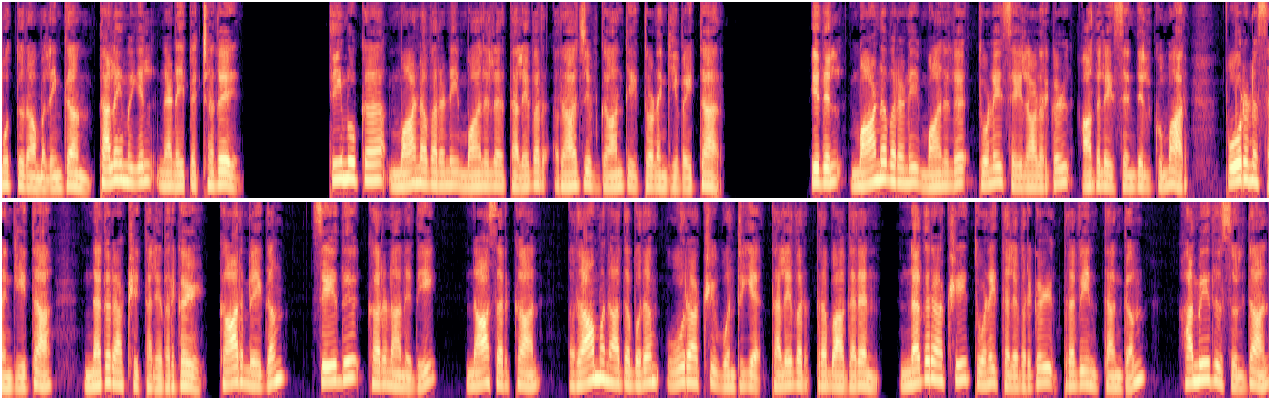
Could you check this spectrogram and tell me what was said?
முத்துராமலிங்கம் தலைமையில் நடைபெற்றது. திமுக மாணவரணி மாநில தலைவர் ராஜீவ் காந்தி தொடங்கி வைத்தார். இதில் மாணவரணி மாநில துணை செயலாளர்கள் அதலை செந்தில்குமார் பூரண சங்கீதா நகராட்சி தலைவர்கள் கார்மேகம் சேது கருணாநிதி நாசர்கான் ராமநாதபுரம் ஊராட்சி ஒன்றிய தலைவர் பிரபாகரன் நகராட்சி துணைத் தலைவர்கள் பிரவீன் தங்கம் ஹமீது சுல்தான்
